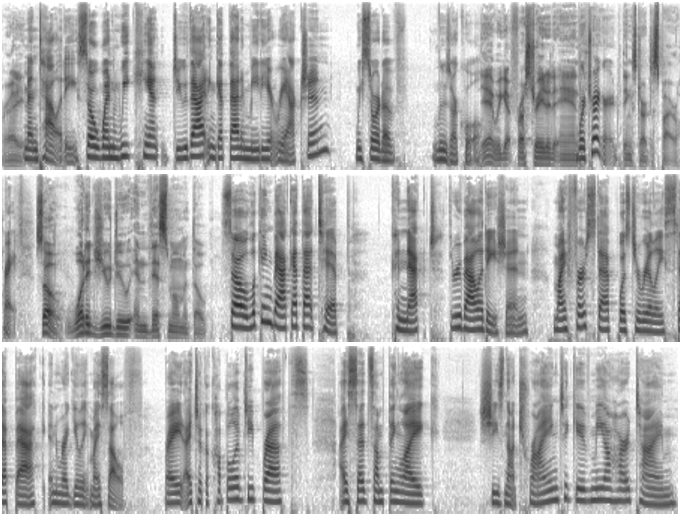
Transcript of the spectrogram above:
right mentality. So when we can't do that and get that immediate reaction, we sort of lose our cool. yeah we get frustrated and We're triggered. things start to spiral Right. so what did you do in this moment though So, looking back at that tip, connect through validation, my first step was to really step back and regulate myself, right? I took a couple of deep breaths. I said something like, She's not trying to give me a hard time,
